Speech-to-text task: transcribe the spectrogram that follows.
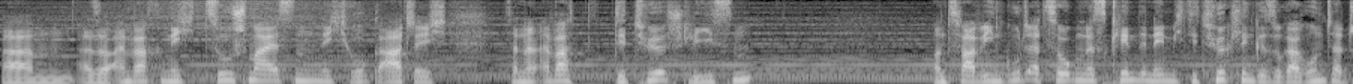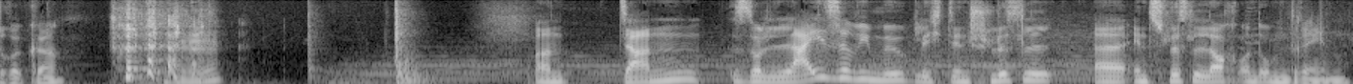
Ähm, also einfach nicht zuschmeißen, nicht ruckartig, sondern einfach die Tür schließen. Und zwar wie ein gut erzogenes Kind, indem ich die Türklinke sogar runterdrücke. Und dann so leise wie möglich den Schlüssel äh, ins Schlüsselloch und umdrehen.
